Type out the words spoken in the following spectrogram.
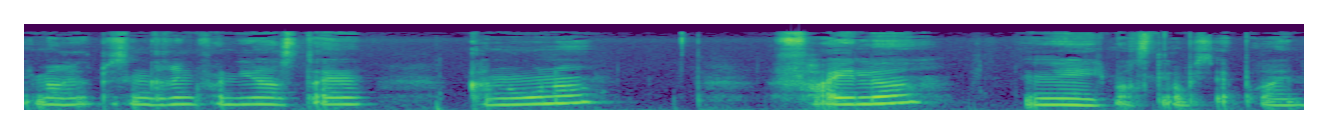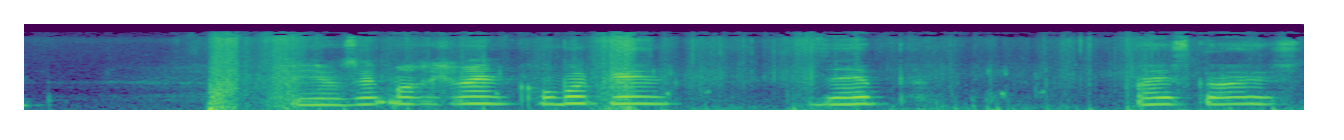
Ich mache jetzt ein bisschen gering Verlierer-Style. Kanone. Pfeile. Nee, ich mache es glaube ich Sepp rein. Ja, Sepp mache ich rein. Kobold gehen. Sepp. Eisgeist.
